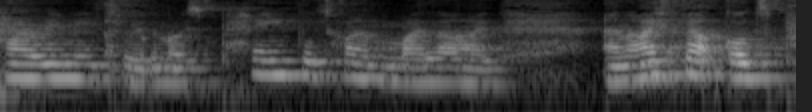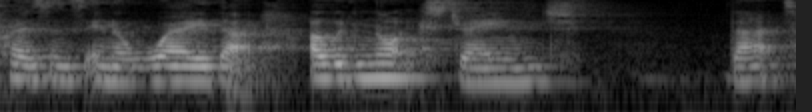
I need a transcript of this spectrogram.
carry me through the most painful time of my life. And I felt God's presence in a way that I would not exchange that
